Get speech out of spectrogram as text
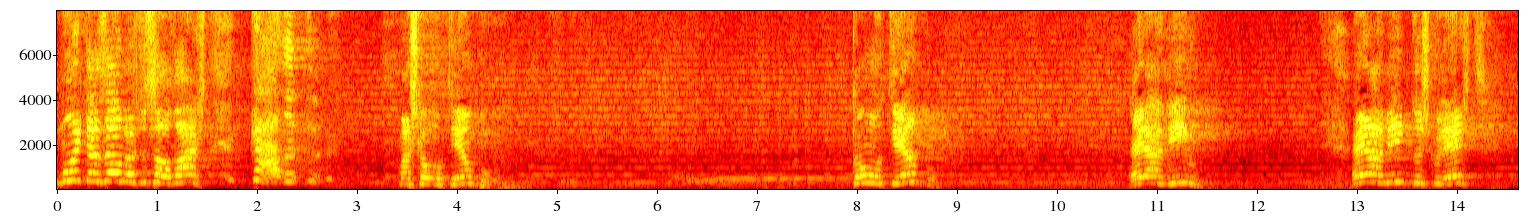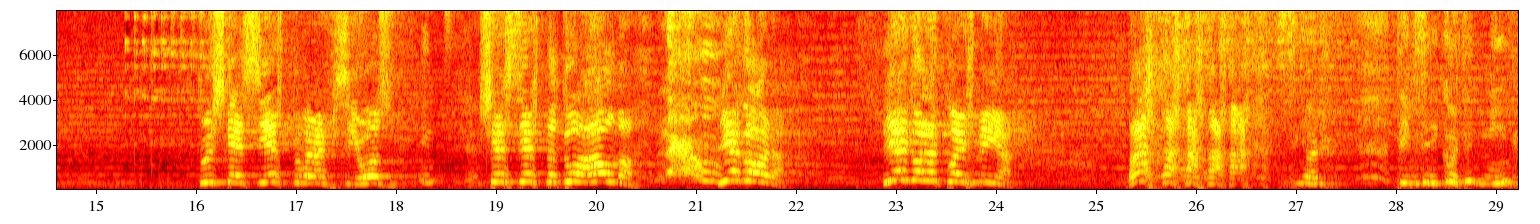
Muitas almas tu salvaste. Mas com o tempo. Com o tempo. Era a mim. Era a mim que tu escolheste. Tu esqueceste do precioso. Esqueceste da tua alma. Não! E agora? E agora que tu és minha? Senhor, tem misericórdia de mim.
